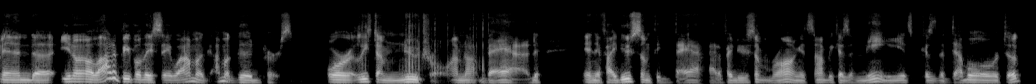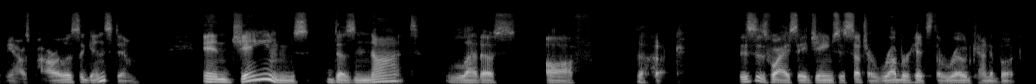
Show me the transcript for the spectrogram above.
And uh, you know, a lot of people they say, "Well, I'm a I'm a good person, or at least I'm neutral. I'm not bad." And if I do something bad, if I do something wrong, it's not because of me. It's because the devil overtook me. I was powerless against him. And James does not let us off the hook this is why I say James is such a rubber hits the road kind of book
